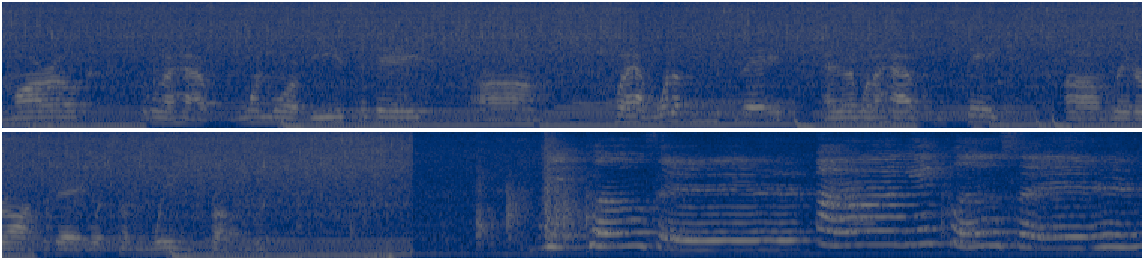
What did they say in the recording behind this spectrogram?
tomorrow. We're going to have one more of these today. Um, I'm going to have one of these today, and then I'm going to have some steak um, later on today with some wings probably. Get closer, oh, get closer.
